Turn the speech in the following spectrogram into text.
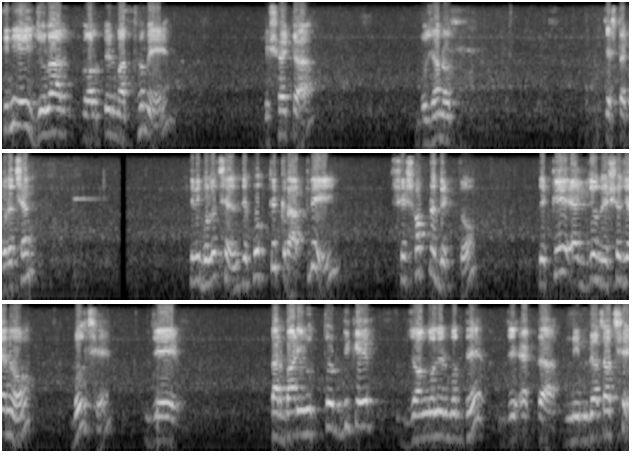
তিনি এই জোলার গল্পের মাধ্যমে বিষয়টা বোঝানোর চেষ্টা করেছেন। তিনি বলেছেন যে, প্রত্যেক রাত্রেই সে স্বপ্নে দেখত যে কে একজন এসে যেন বলছে যে তার বাড়ির উত্তর দিকে জঙ্গলের মধ্যে যে একটা নিম গাছ আছে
